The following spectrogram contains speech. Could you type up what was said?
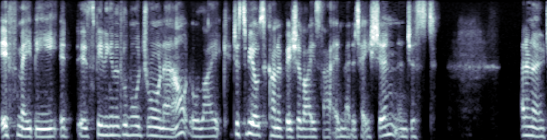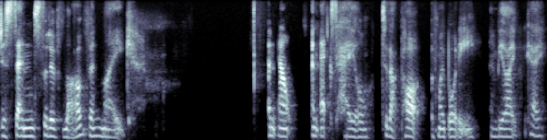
if maybe it is feeling a little more drawn out or like just to be able to kind of visualize that in meditation and just i don't know just send sort of love and like an out an exhale to that part of my body and be like, okay,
